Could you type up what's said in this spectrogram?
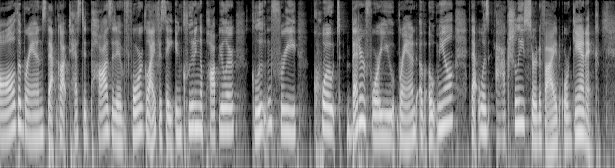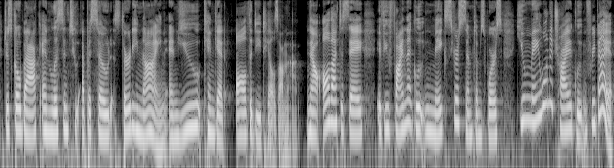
all the brands that got tested positive for glyphosate, including a popular gluten free quote, better for you brand of oatmeal that was actually certified organic. Just go back and listen to episode 39 and you can get all the details on that. Now, all that to say, if you find that gluten makes your symptoms worse, you may want to try a gluten free diet.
